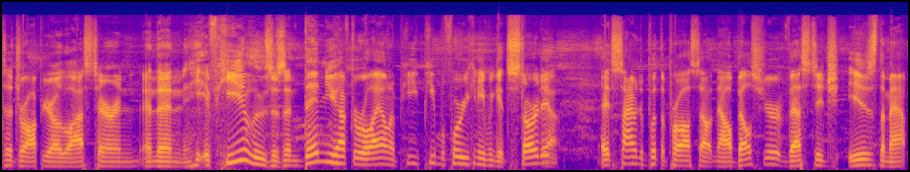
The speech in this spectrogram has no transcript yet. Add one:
to to drop your last Terran, and then he, if he loses, and then you have to rely on a PP before you can even get started. Yeah. It's time to put the Pross out now. Bel'Shir Vestige is the map,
